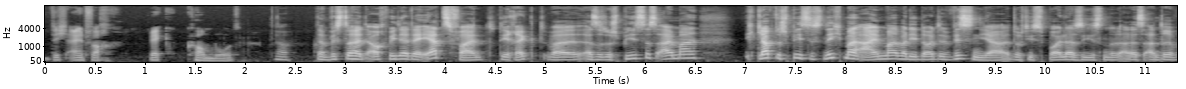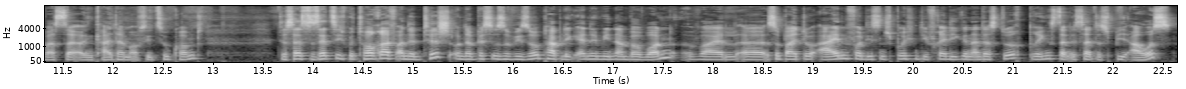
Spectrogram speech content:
dich einfach wegkombot. Ja, dann bist du halt auch wieder der Erzfeind direkt, weil, also du spielst es einmal. Ich glaube, du spielst es nicht mal einmal, weil die Leute wissen ja durch die Spoiler-Season und alles andere, was da in Kaltheim auf sie zukommt. Das heißt, du setzt dich mit Torralf an den Tisch und dann bist du sowieso Public Enemy Number One, weil äh, sobald du einen von diesen Sprüchen, die Freddy genannt hast, durchbringst, dann ist halt das Spiel aus.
